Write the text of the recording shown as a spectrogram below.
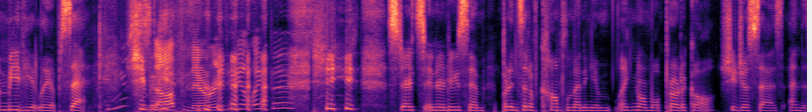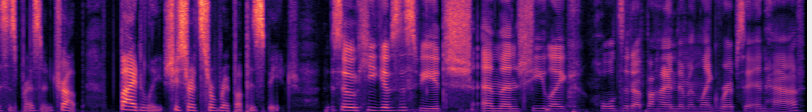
immediately upset. Can you She stop begin- narrating it like this? She starts to introduce him, but instead of complimenting him like normal protocol, she just says, and this is President Trump. Finally, she starts to rip up his speech. So he gives the speech, and then she like holds it up behind him and like rips it in half.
